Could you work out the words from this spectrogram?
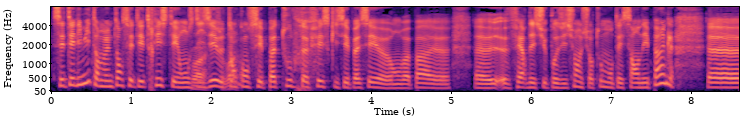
C'était limite. En même temps, c'était triste et on se disait tant qu'on ne sait pas tout à fait ce qui s'est passé, on ne va pas faire des suppositions et surtout monter ça en épingle. Euh,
